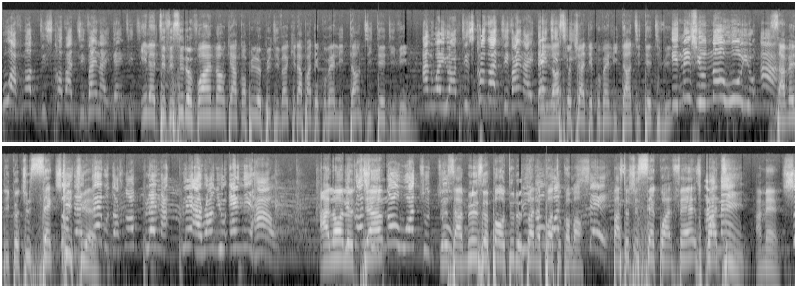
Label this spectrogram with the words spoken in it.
who have not discovered divine identity. Il est difficile de voir un homme qui a accompli le but divin qui n'a pas découvert l'identité divine. And when you have discovered divine Et lorsque identity, tu as découvert l'identité divine, it means you know who you are. ça veut dire que tu sais So qui tu es. Alors le you diable know what to ne s'amuse pas autour de You toi n'importe comment. Parce que tu sais quoi faire, quoi Amen. dire. Amen. So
